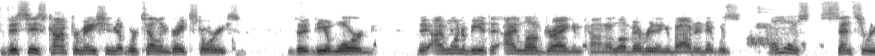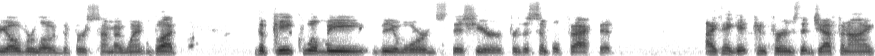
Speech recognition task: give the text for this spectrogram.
This is confirmation that we're telling great stories. The the award. The, I want to be at the. I love Dragon Con. I love everything about it. It was almost sensory overload the first time I went, but the peak will be the awards this year for the simple fact that I think it confirms that Jeff and I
